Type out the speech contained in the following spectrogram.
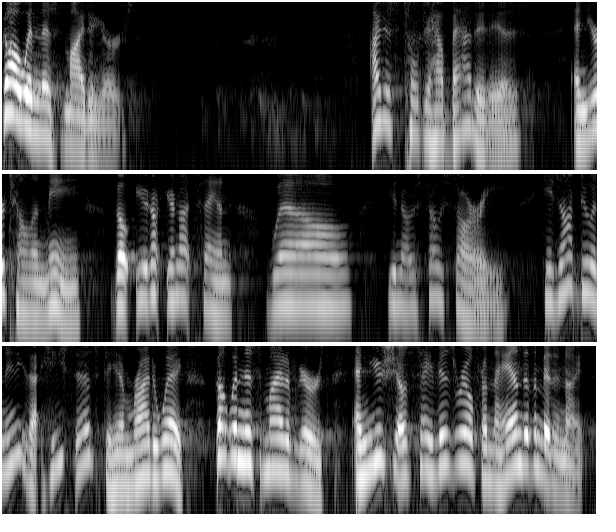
Go in this might of yours. I just told you how bad it is, and you're telling me, you're not, you're not saying, well, you know, so sorry. He's not doing any of that. He says to him right away, Go in this might of yours, and you shall save Israel from the hand of the Midianites.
